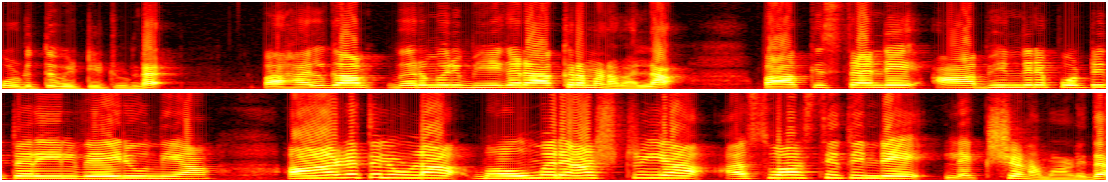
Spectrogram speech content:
കൊടുത്തുവിട്ടിട്ടുണ്ട്. പഹൽഗാം വെറുമൊരു ഭീകരാക്രമണമല്ല. പാകിസ്ഥാന്റെ ആഭ്യന്തര പൊട്ടിത്തെറിയിൽ വേരൂന്നിയ ആഴത്തിലുള്ള ഭൗമരാഷ്ട്രീയ അസ്വാസ്ഥ്യത്തിന്റെ ലക്ഷണമാണിത്.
